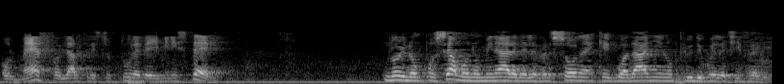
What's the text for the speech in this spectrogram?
o il MEF o le altre strutture dei ministeri noi non possiamo nominare delle persone che guadagnino più di quelle cifre lì.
